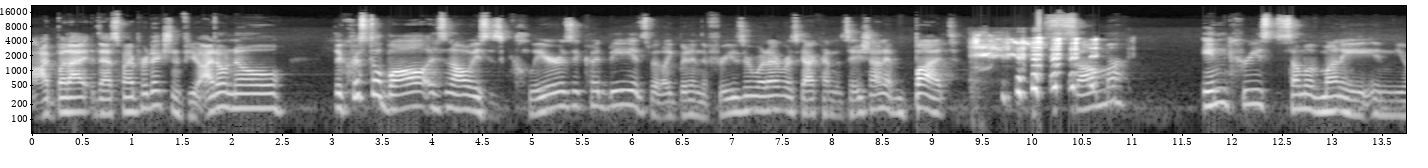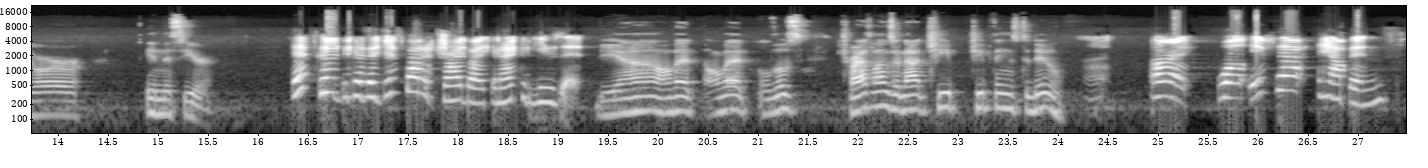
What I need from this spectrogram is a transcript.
I but I that's my prediction for you. I don't know. The crystal ball isn't always as clear as it could be. It's been like been in the freezer or whatever. It's got condensation on it, but some increased sum of money in your in this year. That's good because I just bought a tri bike and I could use it. Yeah, all that all that all those triathlons are not cheap cheap things to do. Alright. Well, if that happens,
